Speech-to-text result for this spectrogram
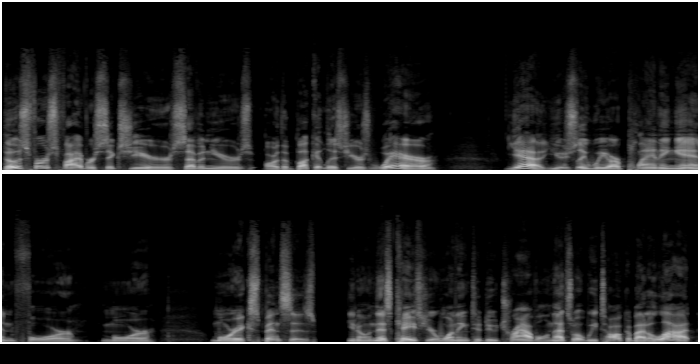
Those first five or six years, seven years, are the bucket list years where, yeah, usually we are planning in for more more expenses. You know, in this case, you're wanting to do travel, and that's what we talk about a lot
